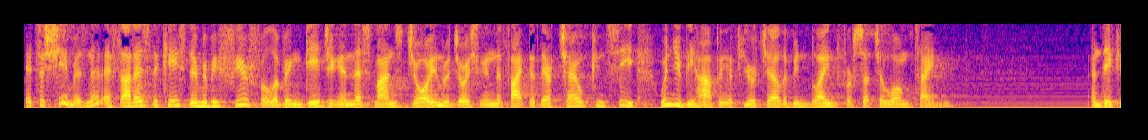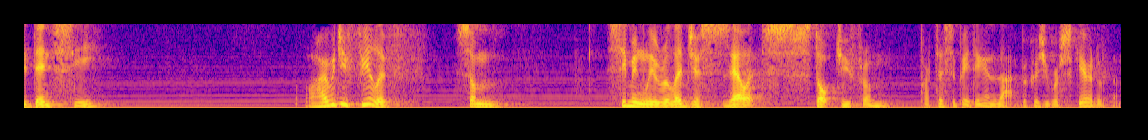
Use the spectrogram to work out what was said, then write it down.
it's a shame, isn't it? If that is the case, they may be fearful of engaging in this man's joy and rejoicing in the fact that their child can see. Wouldn't you be happy if your child had been blind for such a long time and they could then see? How would you feel if some seemingly religious zealots stopped you from participating in that because you were scared of them.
